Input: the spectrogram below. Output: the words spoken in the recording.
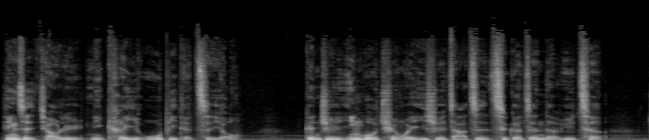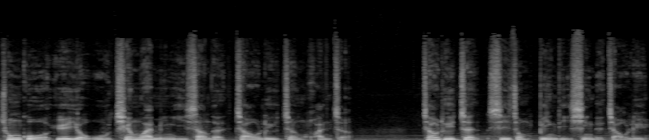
停止焦虑，你可以无比的自由。根据英国权威医学杂志《刺格针》的预测，中国约有五千万名以上的焦虑症患者。焦虑症是一种病理性的焦虑，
